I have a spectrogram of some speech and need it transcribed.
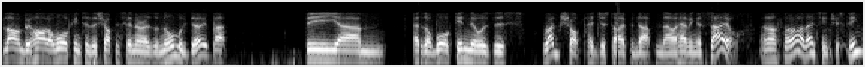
lo and behold, I walk into the shopping centre as I normally do. But the um, as I walked in, there was this rug shop had just opened up, and they were having a sale. And I thought, oh, that's interesting.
